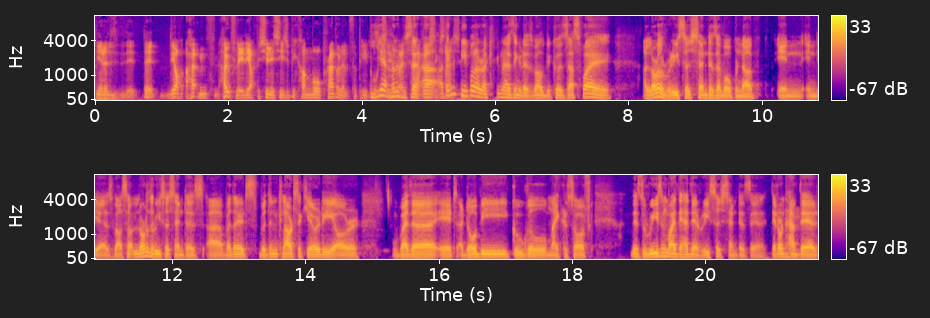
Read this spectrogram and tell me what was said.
you know, the, the, the, hopefully the opportunities have become more prevalent for people. Yeah, uh, hundred percent. Uh, I think people are recognizing it as well because that's why a lot of research centers have opened up in India as well. So a lot of the research centers, uh, whether it's within cloud security or whether it's Adobe, Google, Microsoft, there's a reason why they have their research centers there. They don't have mm. their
